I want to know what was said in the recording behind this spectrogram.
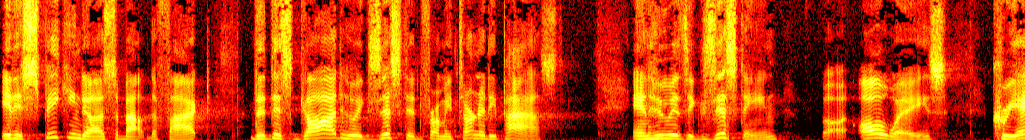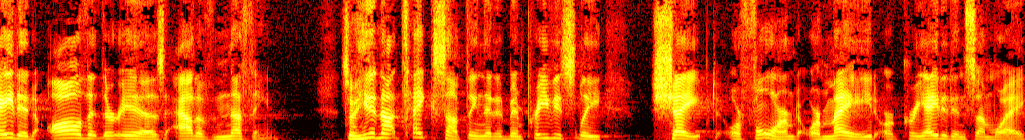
It is speaking to us about the fact that this God who existed from eternity past and who is existing uh, always created all that there is out of nothing. So he did not take something that had been previously shaped or formed or made or created in some way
